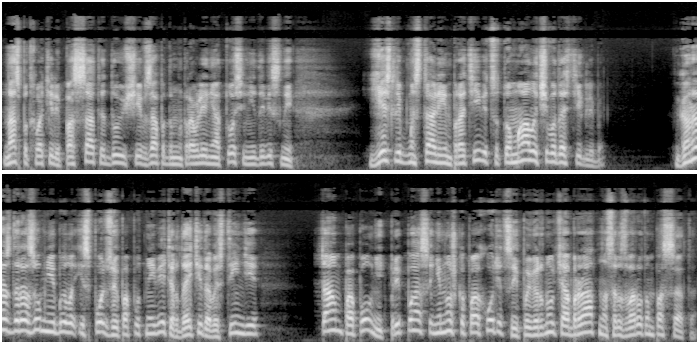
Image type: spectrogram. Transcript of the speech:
Нас подхватили пассаты, дующие в западном направлении от осени до весны — если бы мы стали им противиться, то мало чего достигли бы. Гораздо разумнее было, используя попутный ветер, дойти до Вест-Индии, там пополнить припасы, немножко поохотиться и повернуть обратно с разворотом пассата.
